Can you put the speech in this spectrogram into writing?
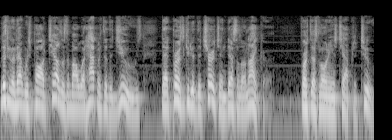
Listen to that which Paul tells us about what happened to the Jews that persecuted the church in Thessalonica. 1 Thessalonians chapter 2.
